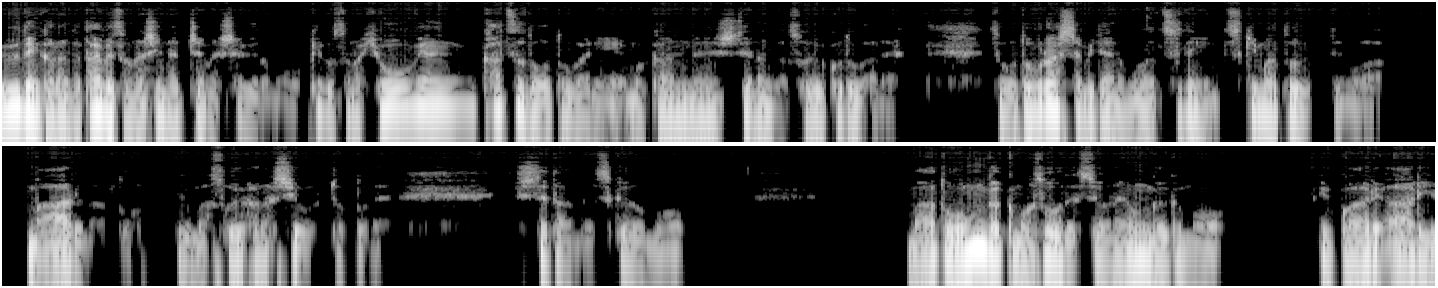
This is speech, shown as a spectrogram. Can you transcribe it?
勇伝かなんか食べた話になっちゃいましたけども、結構その表現活動とかにも関連してなんかそういうことがね、そう男らしさみたいなものが常につきまとうっていうのが、まああるなという、まあそういう話をちょっとね、してたんですけども、まああと音楽もそうですよね、音楽も結構あり、あり、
